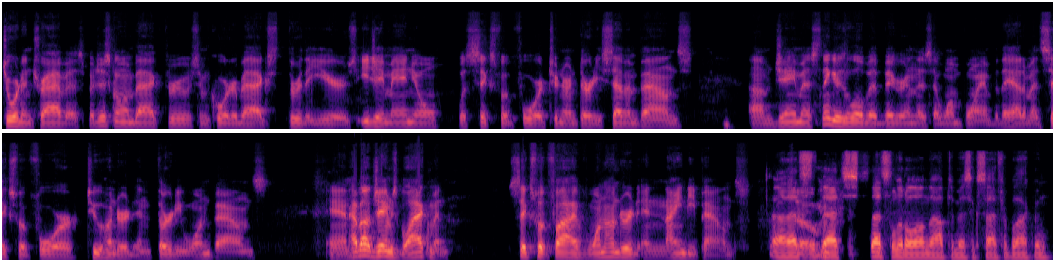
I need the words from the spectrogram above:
Jordan Travis, but just going back through some quarterbacks through the years, EJ Manuel was six foot four, 237 pounds. Um, Jameis, I think he was a little bit bigger in this at one point, but they had him at six foot four, 231 pounds. And how about James Blackman? Six foot five, 190 pounds. Uh, that's so. that's that's a little on the optimistic side for Blackman.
